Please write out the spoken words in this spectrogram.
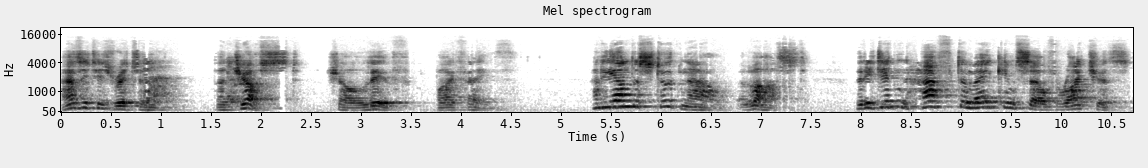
as it is written, the just shall live by faith. And he understood now, at last, that he didn't have to make himself righteous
